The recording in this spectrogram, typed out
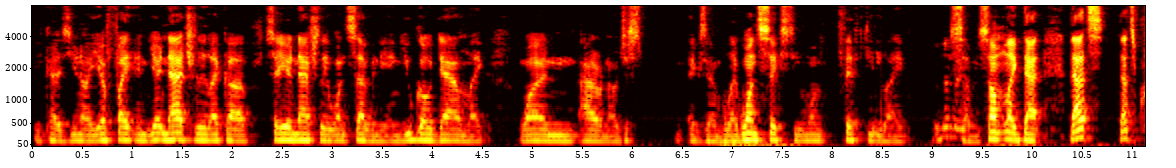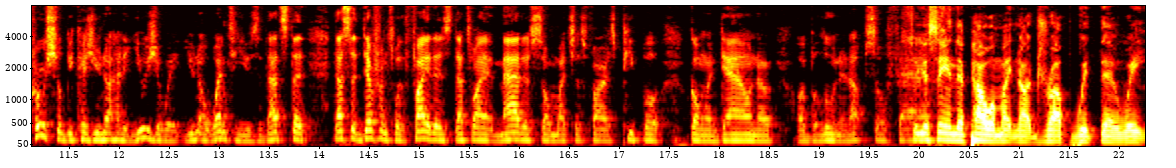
because you know you're fighting. You're naturally like a say you're naturally 170, and you go down like one I don't know, just example like 160, 150, like something like that. That's that's crucial because you know how to use your weight. You know when to use it. That's the that's the difference with fighters. That's why it matters so much as far as people going down or, or ballooning up so fast. So you're saying their power might not drop with their weight,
